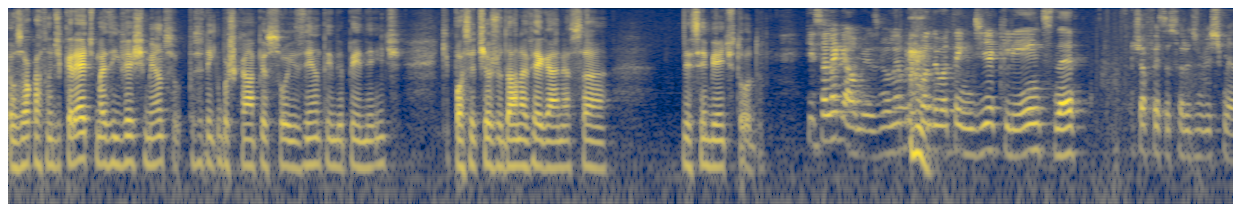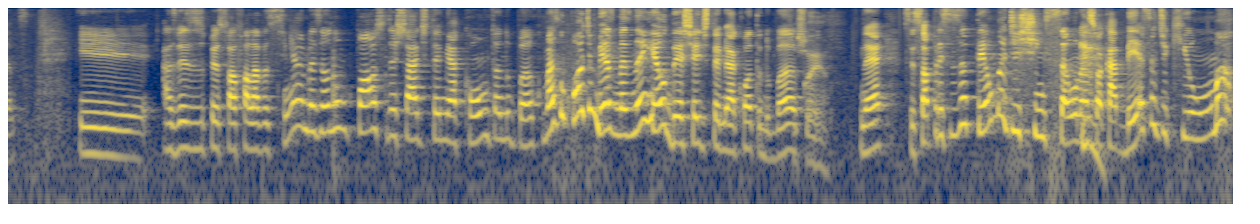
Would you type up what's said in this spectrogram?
é usar o cartão de crédito, mas investimentos você tem que buscar uma pessoa isenta, independente, que possa te ajudar a navegar nessa, nesse ambiente todo. Isso é legal mesmo. Eu lembro quando eu atendia clientes, né? Já fui assessora de investimentos. E às vezes o pessoal falava assim: ah, mas eu não posso deixar de ter minha conta no banco. Mas não pode mesmo, mas nem eu deixei de ter minha conta no banco. Isso aí. Né? Você só precisa ter uma distinção na sua cabeça de que uma,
